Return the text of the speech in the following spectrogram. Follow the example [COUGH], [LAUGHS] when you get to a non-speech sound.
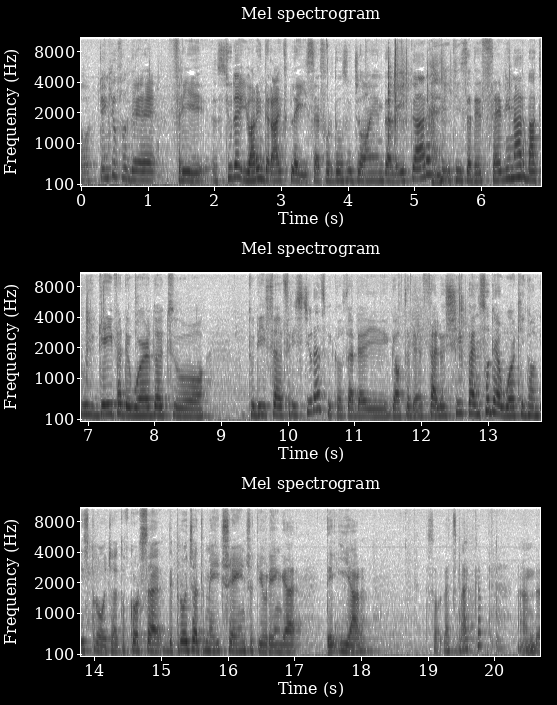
So thank you for the free student. You are in the right place. Uh, for those who joined later, [LAUGHS] it is uh, the seminar, but we gave the word to to these uh, three students because uh, they got the fellowship and so they are working on this project. Of course, uh, the project may change during uh, the year. So let's back. And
